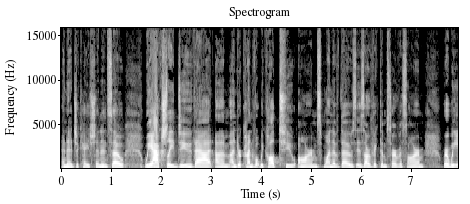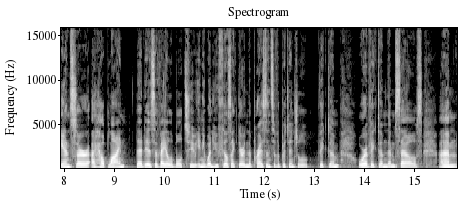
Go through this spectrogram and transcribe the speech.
and education. And so we actually do that um, under kind of what we call two arms. One of those is our victim service arm, where we answer a helpline that is available to anyone who feels like they're in the presence of a potential victim or a victim themselves. Um,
